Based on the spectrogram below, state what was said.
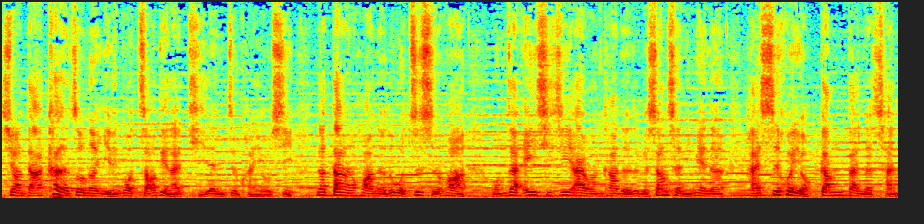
希望大家看了之后呢，也能够早点来体验这款游戏。那当然的话呢，如果支持的话，我们在 ACG 爱玩咖的这个商城里面呢，还是会有钢弹的产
